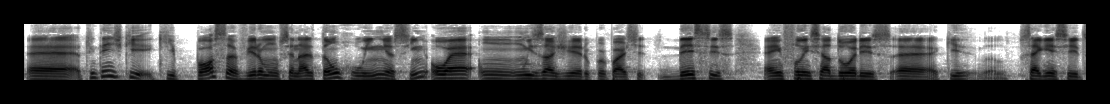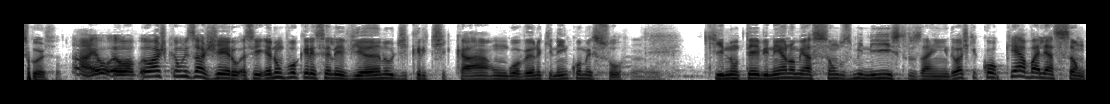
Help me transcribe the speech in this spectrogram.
É, tu entende que, que possa vir um cenário tão ruim assim? Ou é um, um exagero por parte desses é, influenciadores é, que seguem esse discurso? Ah, eu, eu, eu, acho que é um exagero. Assim, eu não vou querer ser leviano de criticar um governo que nem começou. Uhum. Que não teve nem a nomeação dos ministros ainda. Eu acho que qualquer avaliação,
